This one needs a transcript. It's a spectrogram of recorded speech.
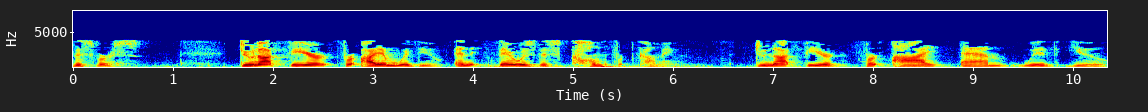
This verse. Do not fear, for I am with you. And there was this comfort coming. Do not fear, for I am with you.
